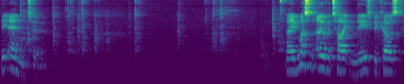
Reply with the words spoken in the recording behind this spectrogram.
the end to. Now you mustn't over tighten these because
